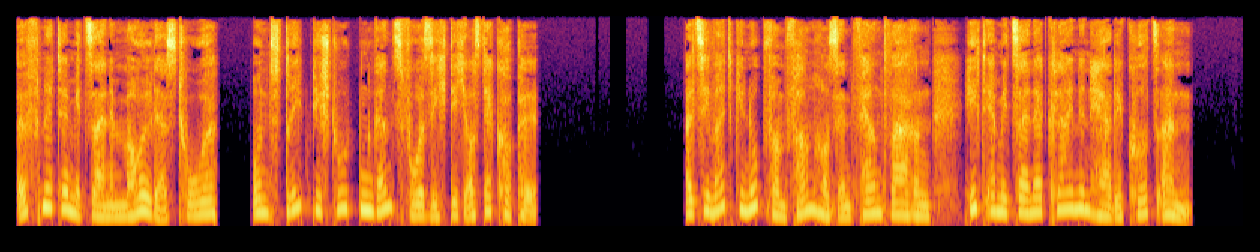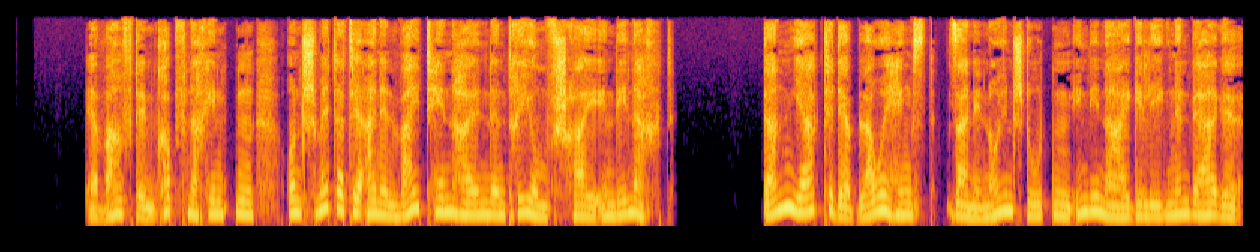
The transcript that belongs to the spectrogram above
öffnete mit seinem Maul das Tor und trieb die Stuten ganz vorsichtig aus der Koppel. Als sie weit genug vom Farmhaus entfernt waren, hielt er mit seiner kleinen Herde kurz an. Er warf den Kopf nach hinten und schmetterte einen weithin hallenden Triumphschrei in die Nacht. Dann jagte der blaue Hengst seine neuen Stuten in die nahegelegenen Berge.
